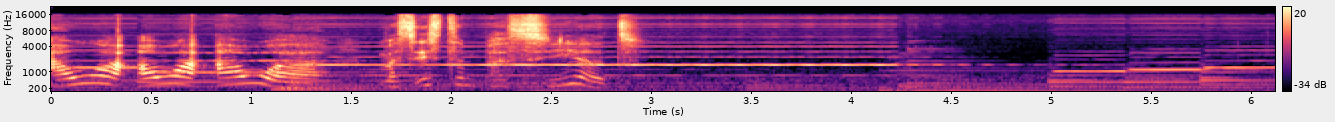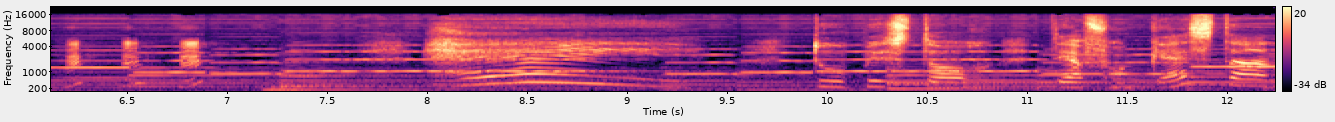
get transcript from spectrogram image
Aua, aua, aua. Was ist denn passiert? Du bist doch der von gestern.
